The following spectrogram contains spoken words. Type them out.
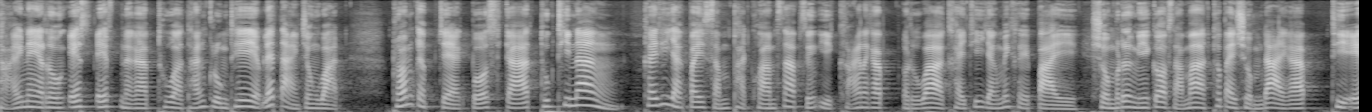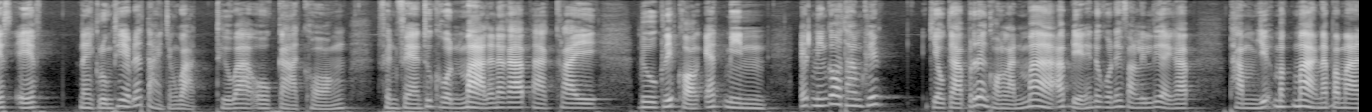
ฉายในโรง SF นะครับทั่วทั้งกรุงเทพและต่างจังหวัด พร้อมกับแจกโปสการ์ดทุกที่นั่ง ใครที่อยากไปสัมผัสความซาบซึ้งอีกครั้งนะครับ หรือว่าใครที่ยังไม่เคยไป ชมเรื่องนี้ก็สามารถเข้าไปชมได้ครับที่ SF ในกรุงเทพและต่างจังหวัด ถือว่าโอกาสของแฟนๆทุกคนมาแล้วนะครับใครดูคลิปของแอดมินแอดมินก็ทำคลิป เกี่ยวกับเรื่องของหลันมาอัปเดตให้ทุกคนได้ฟังเรื่อยๆครับทำเยอะมากๆนะประมาณ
